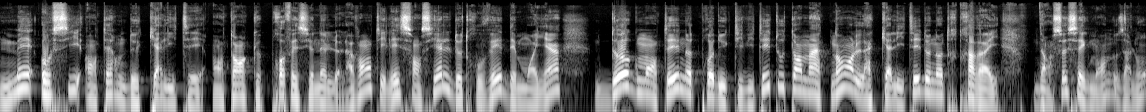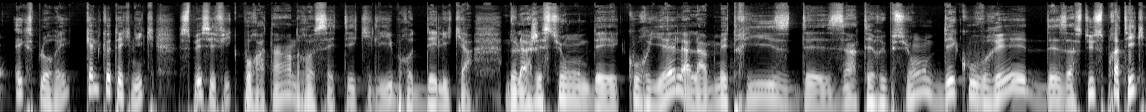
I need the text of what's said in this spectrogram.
mais aussi en termes de qualité. En tant que professionnel de la vente, il est essentiel de trouver des moyens d'augmenter notre productivité tout en maintenant la qualité de notre travail. Dans ce segment, nous allons explorer quelques techniques spécifiques pour atteindre cet équilibre délicat. De la gestion des courriels à la maîtrise des interruptions, découvrez des astuces pratiques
